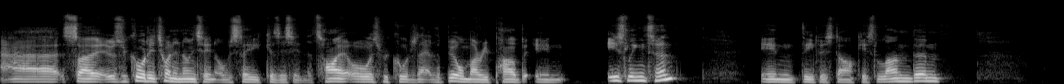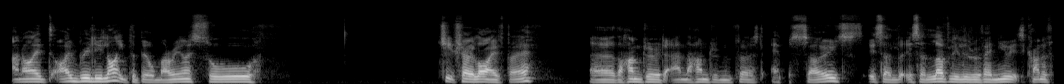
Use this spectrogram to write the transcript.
Uh, so it was recorded 2019, obviously, because it's in the title. It was recorded at the Bill Murray pub in Islington, in deepest, darkest London. And I, I really liked the Bill Murray. I saw Cheap Show live there, uh, the 100 and the 101st episodes. It's a, it's a lovely little venue. It's kind of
